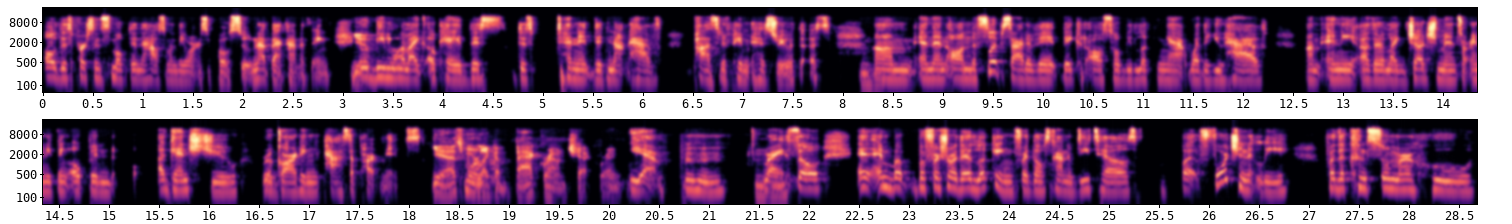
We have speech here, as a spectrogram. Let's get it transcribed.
oh, this person smoked in the house when they weren't supposed to. Not that kind of thing. Yeah. It would be more like, okay, this this tenant did not have positive payment history with us. Mm-hmm. Um, and then on the flip side of it, they could also be looking at whether you have um, any other like judgments or anything opened against you regarding past apartments. Yeah, that's more like a um, background check, right? Yeah. Mm-hmm. Mm-hmm. Right. So, and, and but but for sure they're looking for those kind of details. But fortunately, for the consumer who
